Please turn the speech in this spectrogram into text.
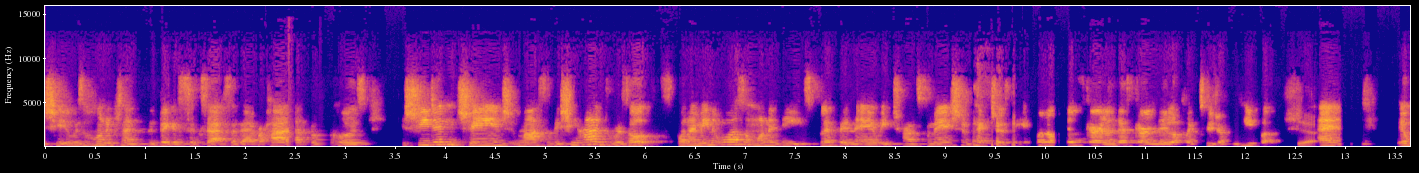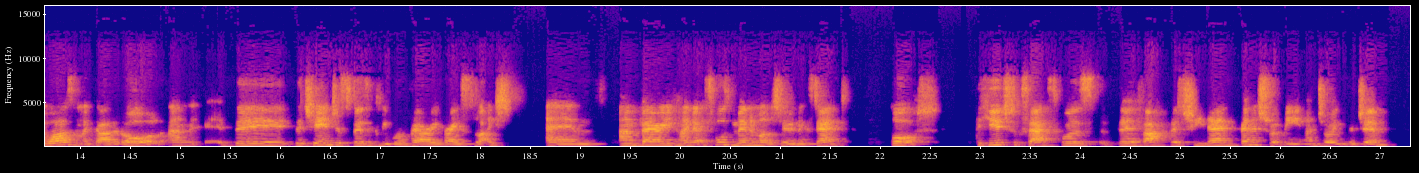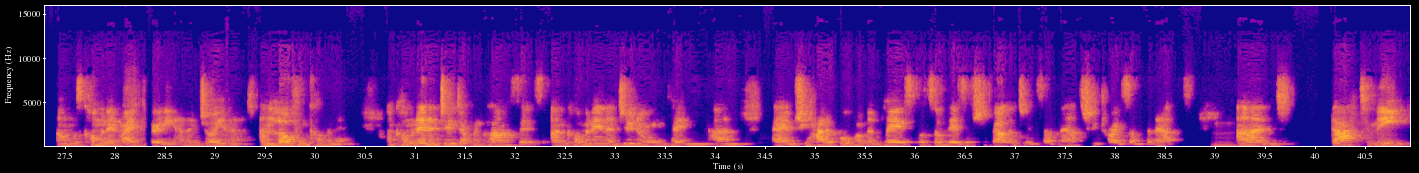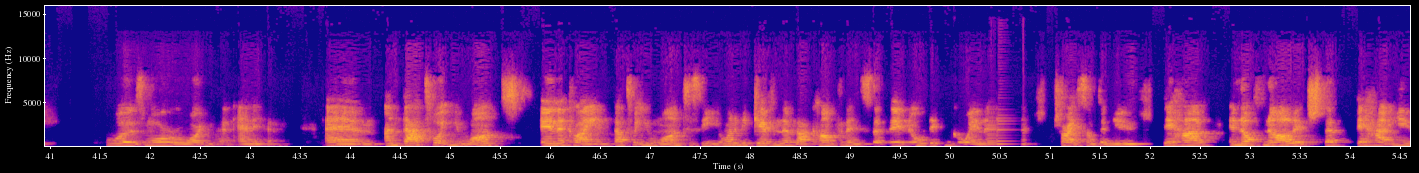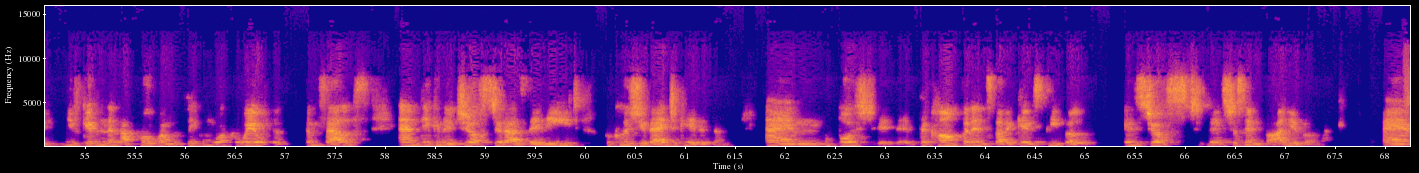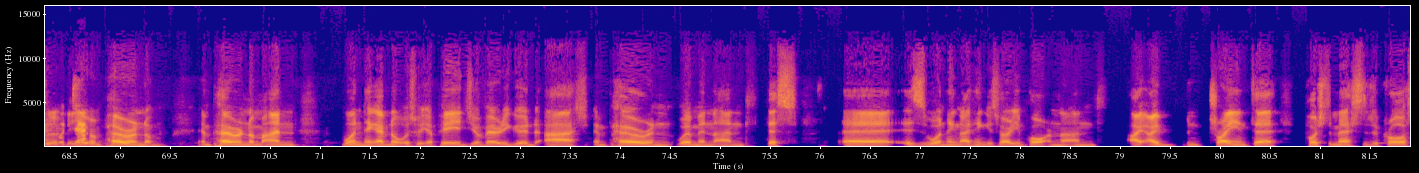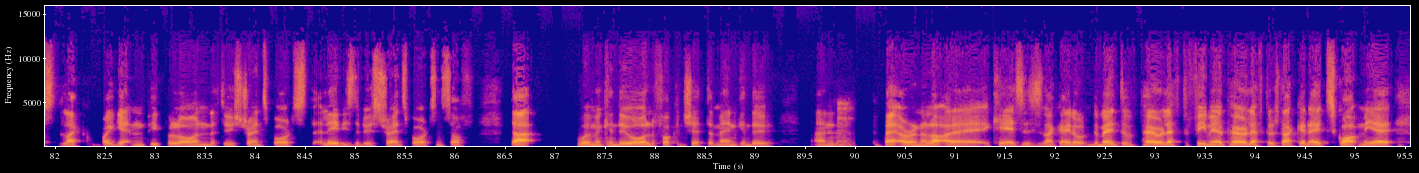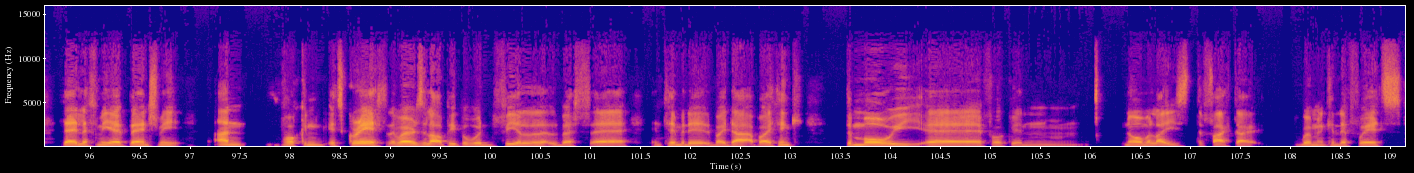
she it was 100% the biggest success I've ever had because she didn't change massively. She had results, but I mean, it wasn't one of these flipping eight week transformation pictures that you put up this girl and this girl and they look like two different people. Yeah. And it wasn't like that at all. And the the changes physically were very, very slight um, and very kind of, I suppose, minimal to an extent. But the huge success was the fact that she then finished with me and joined the gym and was coming in regularly and enjoying it and loving coming in and coming in and doing different classes and coming in and doing her own thing. And um, she had a program in place, but some days if she felt like doing something else, she'd try something else. Mm. And that to me was more rewarding than anything. Mm. Um, and that's what you want in a client. That's what you want to see. You want to be giving them that confidence that they know they can go in and try something new. They have enough knowledge that they have you you've given them that program that they can work away with it themselves and they can adjust it as they need because you've educated them. Um, but the confidence that it gives people is just it's just invaluable. Um, Absolutely, you're empowering them, empowering them, and one thing I've noticed with your page, you're very good at empowering women, and this uh, is one thing I think is very important. And I, I've been trying to push the message across, like by getting people on that do strength sports, ladies that do strength sports and stuff, that women can do all the fucking shit that men can do, and mm-hmm. better in a lot of cases. Like I know the amount of powerlift, female powerlifters that could out squat me out, deadlift me out, bench me, and fucking it's great. Whereas a lot of people would feel a little bit uh, intimidated by that. But I think the more we uh, fucking normalize the fact that women can lift weights,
